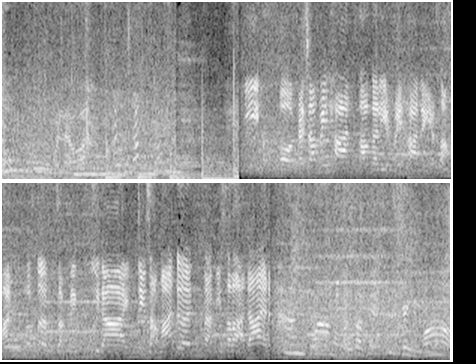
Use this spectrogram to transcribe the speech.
ถูกปูหมดแล้วอะที่เอ่อกระชับไม่ทันตามรายละเอียดไม่ทันเนี่ยสามารถดูเพิ่มเติมจากในคือได้จริงสามารถเดินแบบอิสระได้นะห้างกว้างเขาแบบใหญ่มาก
